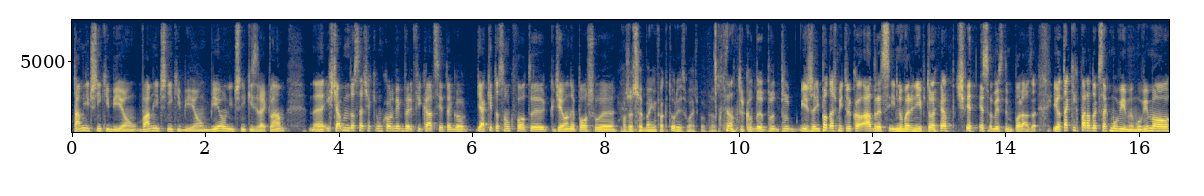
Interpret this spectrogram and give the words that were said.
tam liczniki biją, wam liczniki biją, biją liczniki z reklam e, i chciałbym dostać jakąkolwiek weryfikację tego, jakie to są kwoty, gdzie one poszły. Może trzeba im faktury złać po prostu. No, tylko jeżeli podasz mi tylko adres i numer NIP, to ja świetnie sobie z tym poradzę. I o takich paradoksach mówimy. Mówimy o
